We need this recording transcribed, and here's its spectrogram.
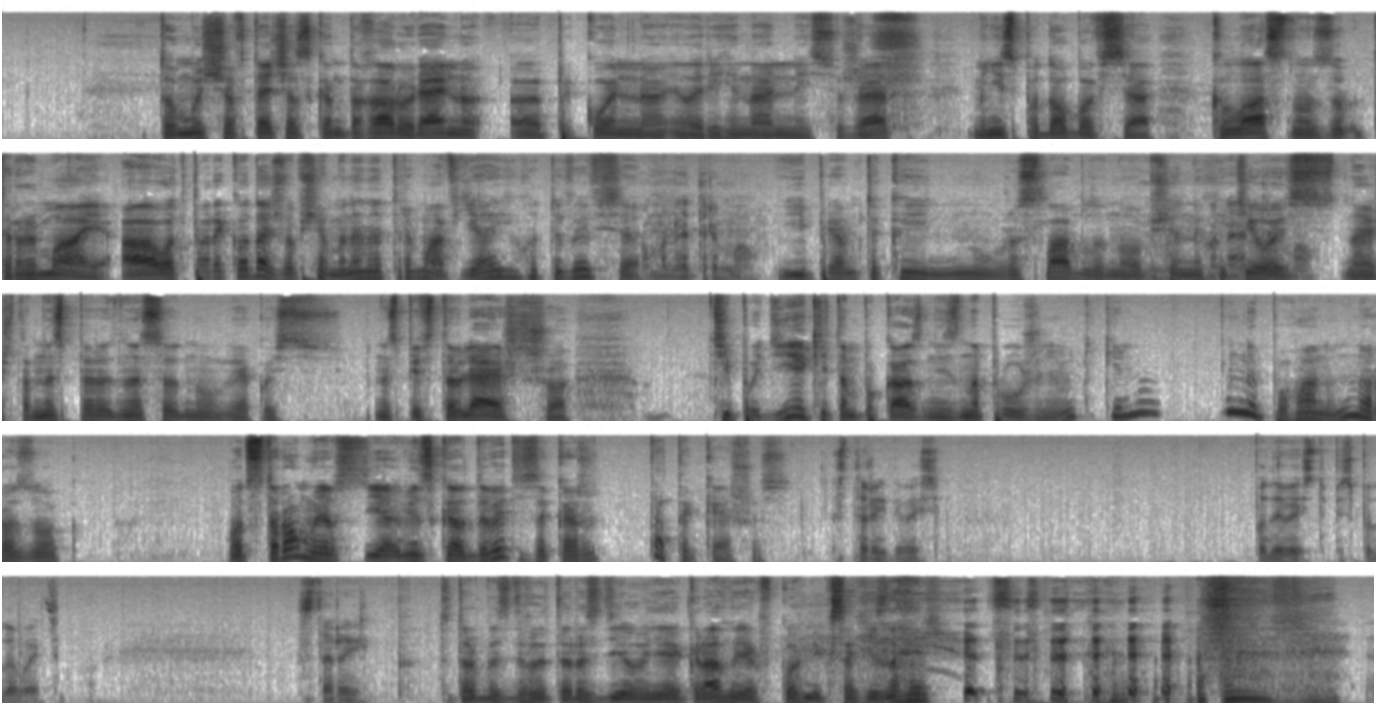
Тому що втеча з Кандагару реально е, прикольно і оригінальний сюжет. Мені сподобався, класно зр- тримає. А от перекладач взагалі мене не тримав. Я його дивився. А мене тримав. І прям такий, ну, розслаблено, взагалі не Мене хотілося, тримав. знаєш, там не, спер... не со- ну, якось не співставляєш, що ті події, які там показані з напруженням, ну такі, ну, ну непогано, ну на разок. От старому я, вс- я він сказав дивитися, кажу, та таке щось. Старий, дивись. Подивись, тобі сподобається. Старий. Тут треба здивити розділення екрану, як в коміксах, і знаєш.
